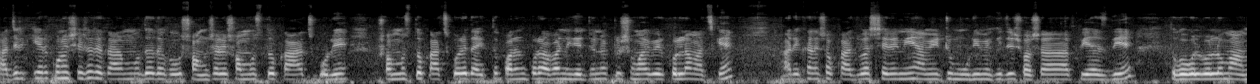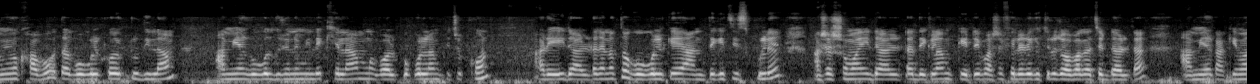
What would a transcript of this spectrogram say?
কাজের কি আর কোনো শেষ আছে? তার মধ্যে দেখো, সংসারে সমস্ত কাজ করে, সমস্ত কাজ করে দায়িত্ব পালন করে আবার নিজের জন্য একটু সময় বের করলাম আজকে। আর এখানে সব কাজবাজ সেরে নিয়ে আমি একটু মুড়ি মেখেছি শশা আর পেঁয়াজ দিয়ে, তো গোগল বলল, মা, আমিও খাব। তা গোগলকেও একটু দিলাম। আমি আর গোগল দুজনে মিলে খেলাম, গল্প করলাম কিছুক্ষণ। আর এই ডালটা জানো তো, গোগলকে আনতে গেছি স্কুলে। আসার সময় এই ডালটা দেখলাম কেটে পাশে ফেলে রেখেছিলো জবা গাছের ডালটা। আমি আর কাকিমা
